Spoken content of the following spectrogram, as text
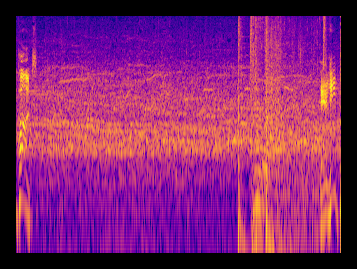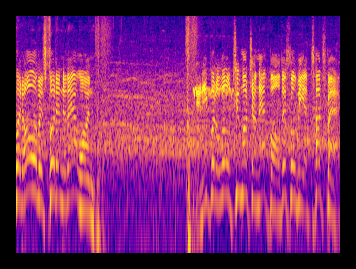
punt. And he put all of his foot into that one. And he put a little too much on that ball. This will be a touchback.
